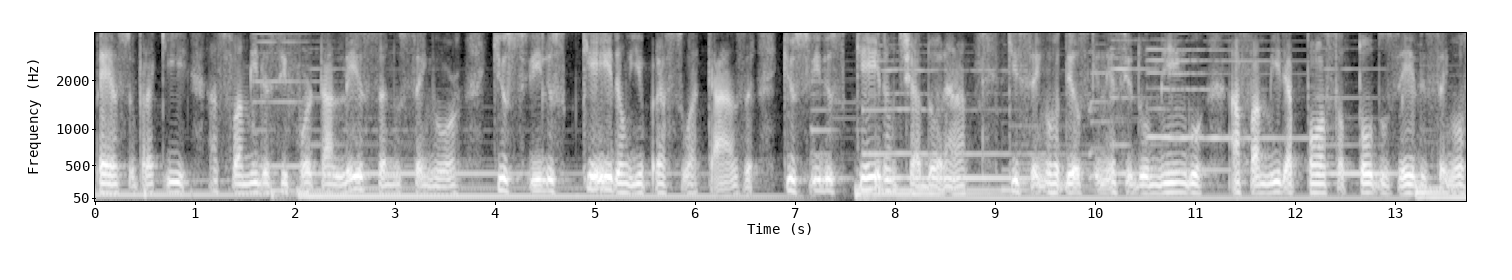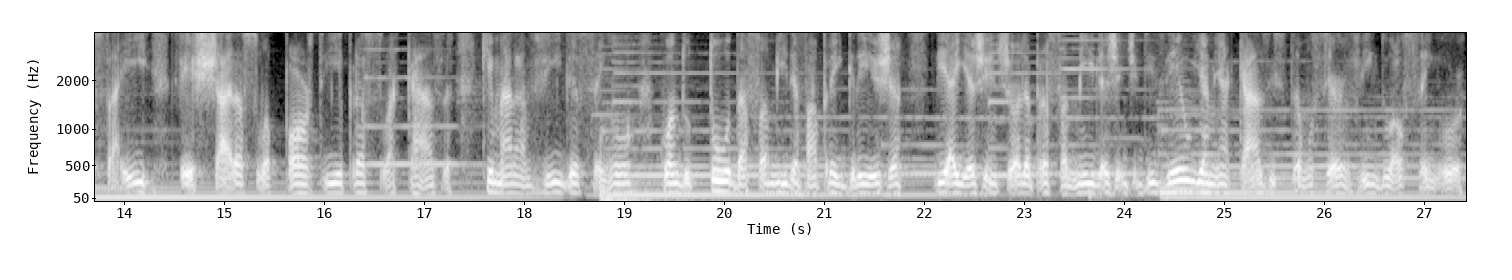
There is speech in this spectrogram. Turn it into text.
peço para que as famílias se fortaleçam no Senhor, que os filhos queiram ir para a sua casa, que os filhos queiram te adorar, que, Senhor Deus, que nesse domingo a família possa, todos eles, Senhor, sair, fechar a sua porta e ir para a sua casa. Que maravilha, Senhor, quando toda a família vá para a igreja e aí a gente olha para a família, a gente diz: Eu e a minha casa estamos servindo ao Senhor.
